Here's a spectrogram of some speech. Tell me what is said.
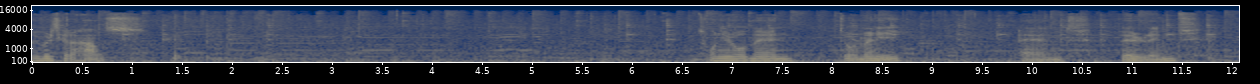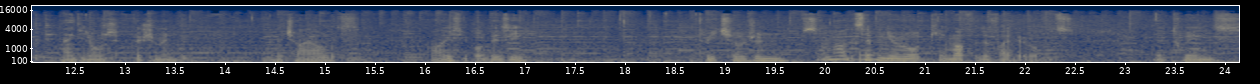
Everybody's got a house. Twenty-year-old man, Dormani, and Verlind, nineteen-year-old fisherman, and a child. Oh, these people are busy. Three children. Somehow the seven-year-old came after the five-year-olds. The twins.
